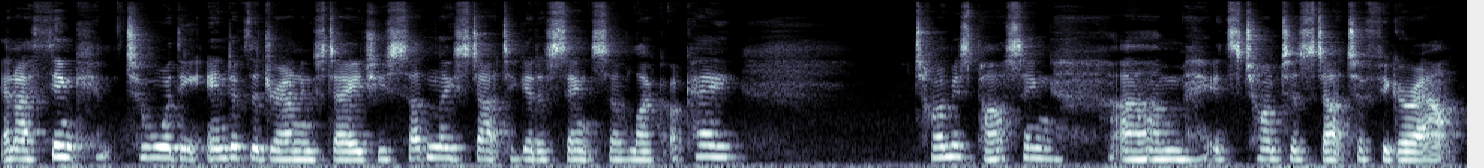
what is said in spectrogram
And I think toward the end of the drowning stage, you suddenly start to get a sense of like, okay, time is passing. Um, it's time to start to figure out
